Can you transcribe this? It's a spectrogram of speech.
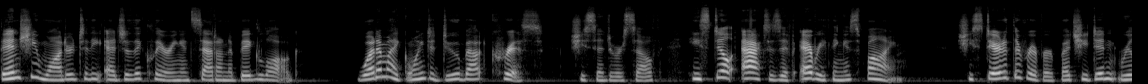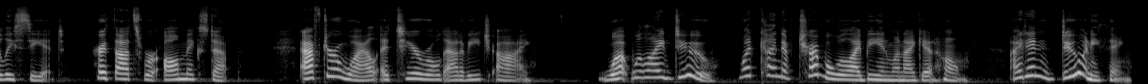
Then she wandered to the edge of the clearing and sat on a big log. What am I going to do about Chris? she said to herself. He still acts as if everything is fine. She stared at the river, but she didn't really see it. Her thoughts were all mixed up. After a while, a tear rolled out of each eye. What will I do? What kind of trouble will I be in when I get home? I didn't do anything.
